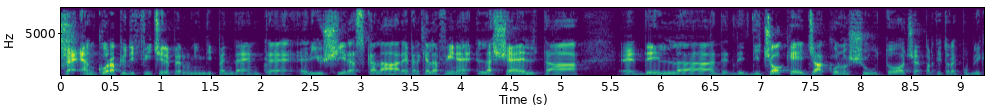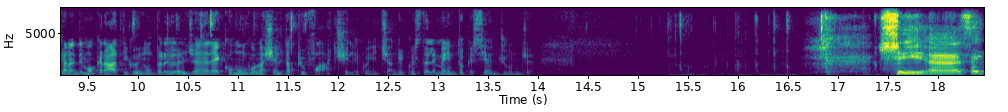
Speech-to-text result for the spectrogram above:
Cioè, è ancora più difficile per un indipendente riuscire a scalare, perché alla fine la scelta eh, del- de- de- di ciò che è già conosciuto, cioè Partito Repubblicano e Democratico, in un periodo del genere, è comunque una scelta più facile, quindi c'è anche questo elemento che si aggiunge. Sì, eh, sai,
